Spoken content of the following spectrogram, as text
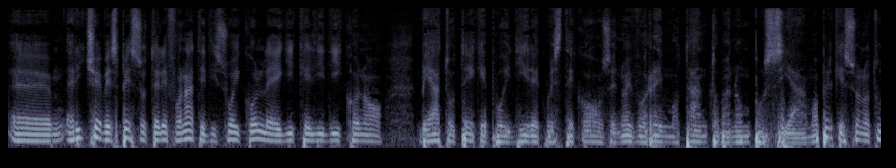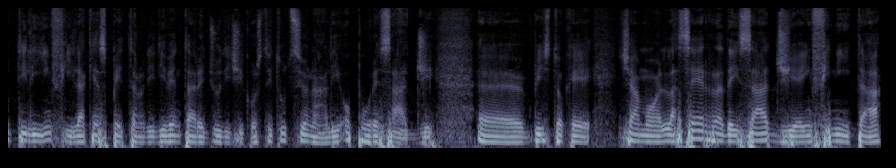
eh, riceve spesso telefonate di suoi colleghi che gli dicono beato te che puoi dire queste cose, noi vorremmo tanto ma non possiamo, perché sono tutti lì in fila che aspettano di diventare giudici costituzionali oppure saggi, eh, visto che diciamo, la serra dei saggi è infinita,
